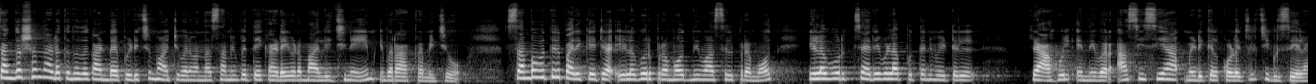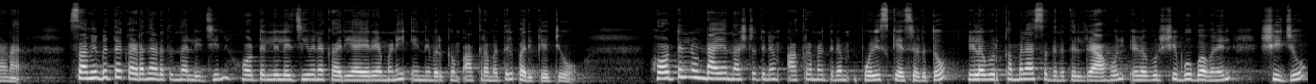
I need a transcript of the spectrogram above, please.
സംഘർഷം നടക്കുന്നത് കണ്ട് പിടിച്ചു മാറ്റുവാൻ വന്ന സമീപത്തെ കടയുടമ ലിജിനെയും ഇവർ ആക്രമിച്ചു. സംഭവത്തിൽ പരിക്കേറ്റ ഇളവൂർ പ്രമോദ് നിവാസിൽ പ്രമോദ് ഇളവൂർ ചരിവിള പുത്തൻ വീട്ടിൽ രാഹുൽ എന്നിവർ അസിസിയ മെഡിക്കൽ കോളേജിൽ ചികിത്സയിലാണ്. സമീപത്തെ കട നടത്തുന്ന ലിജിൻ ഹോട്ടലിലെ ജീവനക്കാരിയായ രമണി എന്നിവർക്കും അക്രമത്തിൽ പരിക്കേറ്റു. ഹോട്ടലിനുണ്ടായ നഷ്ടത്തിനും ആക്രമണത്തിനും പോലീസ് കേസെടുത്തു. ഇളവൂർ കമലാ സദനത്തിൽ രാഹുൽ ഇളവൂർ ഷിബു ഭവനിൽ ഷിജു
